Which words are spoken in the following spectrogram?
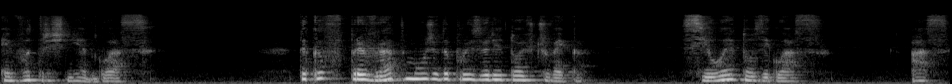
е вътрешният глас. Такъв преврат може да произведе той в човека. Сила е този глас. Аз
